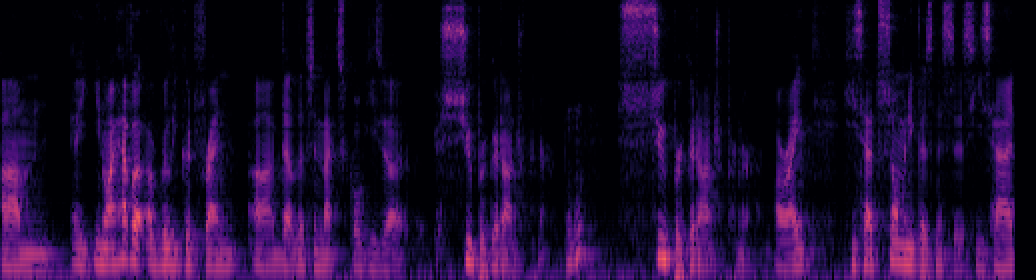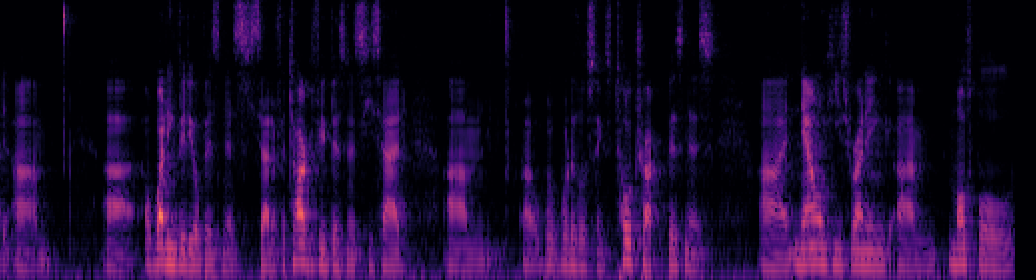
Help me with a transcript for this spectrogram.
Um, uh, you know, I have a, a really good friend uh, that lives in Mexico. He's a super good entrepreneur, super good entrepreneur. All right. He's had so many businesses. He's had um, uh, a wedding video business. He's had a photography business. He's had um, uh, what, what are those things? Tow truck business. Uh, now he's running um, multiple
